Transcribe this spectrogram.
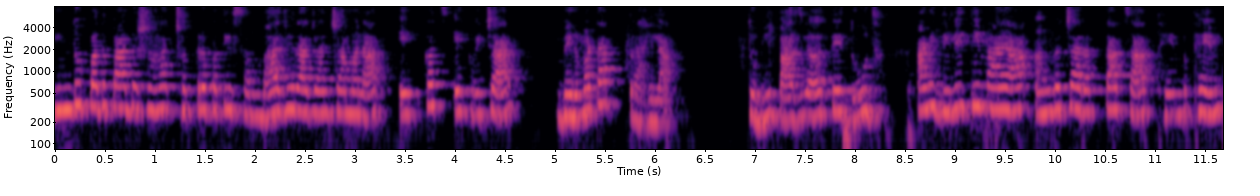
हिंदू पदपादशहा छत्रपती संभाजीराजांच्या मनात एकच एक विचार भिरमटात राहिला. तुम्ही पाजलं ते दूध आणि दिली ती माया अंगच्या रक्ताचा थेंब थेंब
